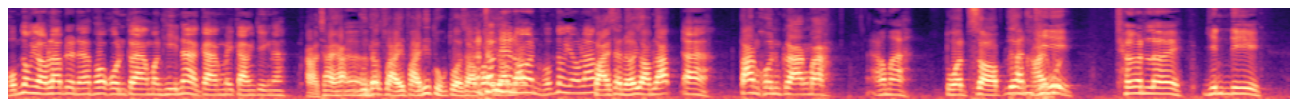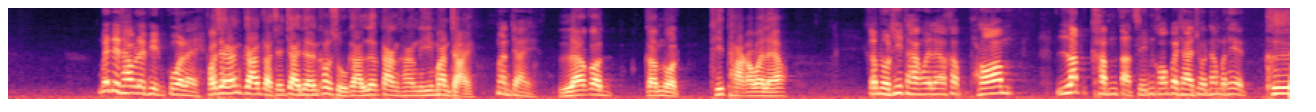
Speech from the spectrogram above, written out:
ผมต้องยอมรับด้วยนะ เพราะคนกลางบางทีหน้ากลางไม่กลางจริงนะอ่าใช่ฮะเออคุณทักฝ่ายฝ่ายที่ถูกตรวจสอบก็ทั้งยอแน่มนรัอบน ผมต้องยอมรับฝ่ายเสนอยอมรับ อ่าตั้งคนกลางมา เอามาตรวจสอบเรื่องทันขายทีหุ้น เชิญเลย ยินดี ไม่ได้ทำอะไรผิดกลัวอะไร เพราะฉะนั้นการตัดสินใจเดินเข้าสู่การเลือกตั้งครั้งนี้มั่นใจ มั่นใจแล้วก็กำหนดทิศทางเอาไว้แล้ว กำหนดทิศทางไว้แล้วครับ พร้อมรับคำตัดสินของประชาชนทั้งประเทศ คือ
